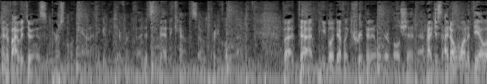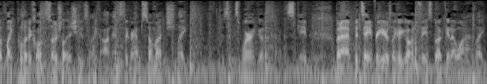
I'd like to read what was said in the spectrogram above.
And if I was doing this as a personal account, I think it'd be different. But it's the band account, so I'm pretty cool with that. But uh, people are definitely creeping in with their bullshit, and I just I don't want to deal with like political and social issues like on Instagram so much, like because it's where I go to kind of escape. But I've been saying for years, like I go on Facebook and I want to like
